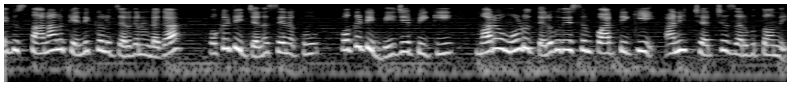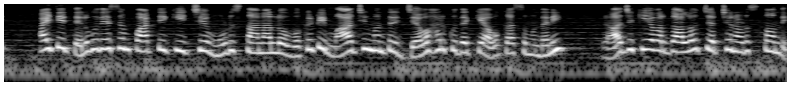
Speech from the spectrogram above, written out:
ఐదు స్థానాలకు ఎన్నికలు జరగనుండగా ఒకటి జనసేనకు ఒకటి బీజేపీకి మరో మూడు తెలుగుదేశం పార్టీకి అని చర్చ జరుగుతోంది. అయితే తెలుగుదేశం పార్టీకి ఇచ్చే మూడు స్థానాల్లో ఒకటి మాజీ మంత్రి జవహర్కు దక్కే అవకాశం ఉందని రాజకీయ వర్గాల్లో చర్చ నడుస్తోంది.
